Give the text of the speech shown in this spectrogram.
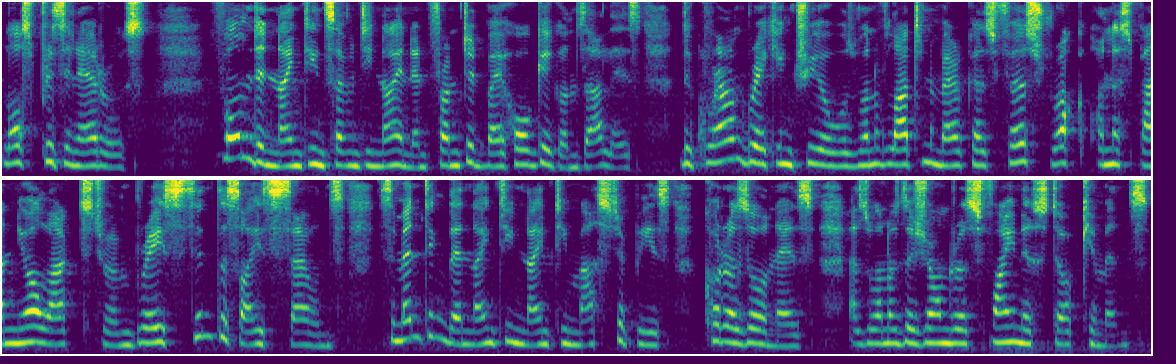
Los Prisioneros. Formed in 1979 and fronted by Jorge Gonzalez, the groundbreaking trio was one of Latin America's first rock on Espanol acts to embrace synthesized sounds, cementing their 1990 masterpiece, Corazones, as one of the genre's finest documents.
